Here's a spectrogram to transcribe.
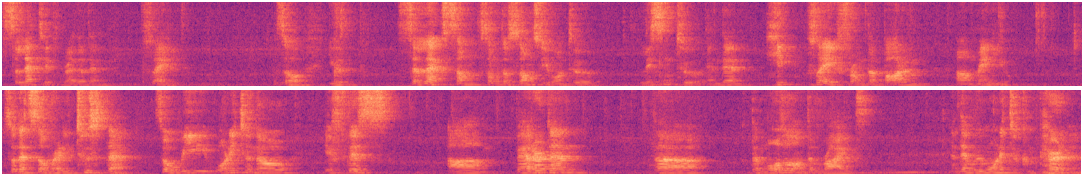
selected rather than played. So you select some, some of the songs you want to listen to and then hit play from the bottom uh, menu. So that's already two step. So we wanted to know if this um, better than the, the model on the right. And then we wanted to compare them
